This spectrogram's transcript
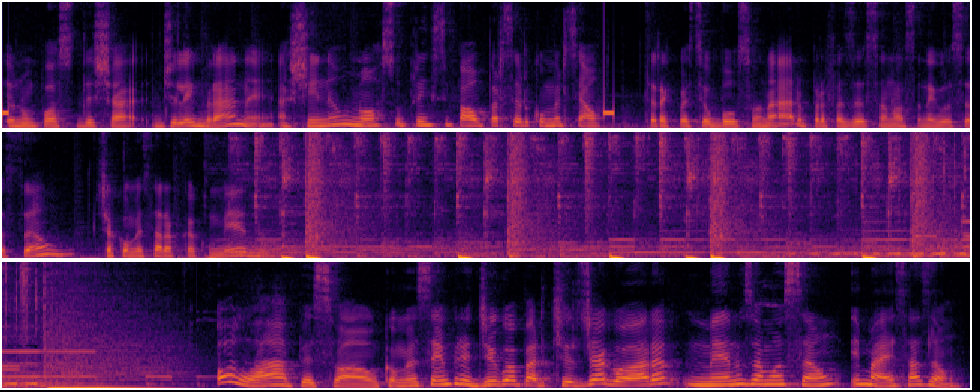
Eu não posso deixar de lembrar, né? A China é o nosso principal parceiro comercial. Será que vai ser o Bolsonaro para fazer essa nossa negociação? Já começaram a ficar com medo? Olá, pessoal! Como eu sempre digo, a partir de agora, menos emoção e mais razão.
